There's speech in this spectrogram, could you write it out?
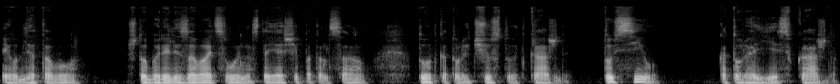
И вот для того, чтобы реализовать свой настоящий потенциал, тот, который чувствует каждый, ту силу, которая есть в каждом,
